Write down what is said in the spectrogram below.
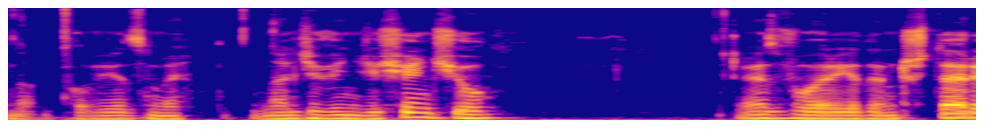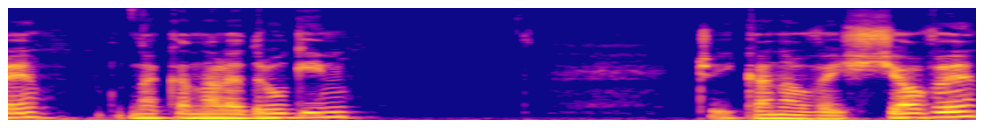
no, powiedzmy na 90 SWR 1.4 na kanale drugim czyli kanał wejściowy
